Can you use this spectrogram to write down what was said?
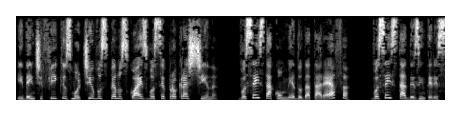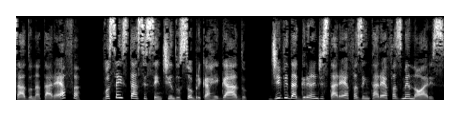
Identifique os motivos pelos quais você procrastina. Você está com medo da tarefa? Você está desinteressado na tarefa? Você está se sentindo sobrecarregado? Divida grandes tarefas em tarefas menores.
